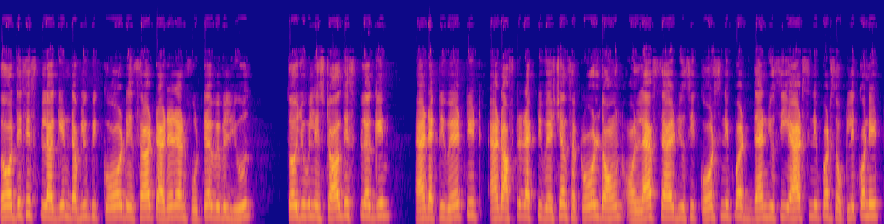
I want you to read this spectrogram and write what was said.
So this is plugin WP code insert header and footer we will use so you will install this plugin and activate it. And after activation scroll down. On left side you see code snippet. Then you see add snippet. So click on it.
